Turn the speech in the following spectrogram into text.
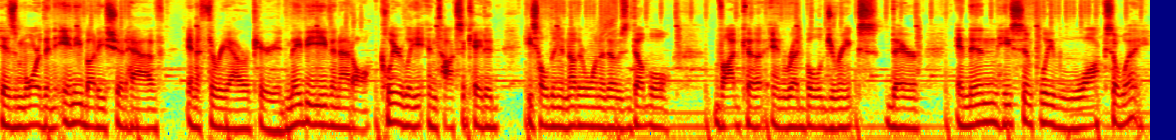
is more than anybody should have in a three hour period, maybe even at all. Clearly intoxicated. He's holding another one of those double vodka and Red Bull drinks there, and then he simply walks away.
